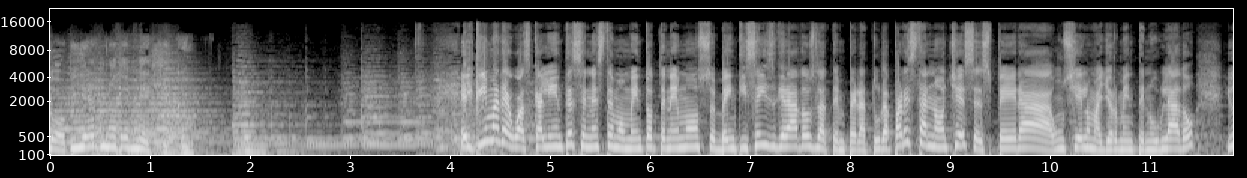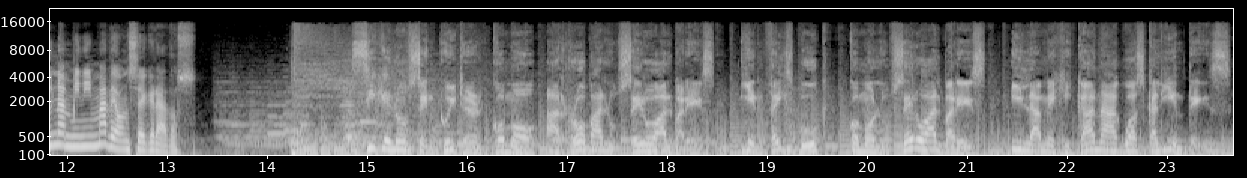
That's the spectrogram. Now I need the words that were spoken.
Gobierno de México. El clima de Aguascalientes en este momento tenemos 26 grados la temperatura. Para esta noche se espera un cielo mayormente nublado y una mínima de 11 grados. Síguenos en Twitter como arroba Lucero Álvarez y en Facebook como Lucero Álvarez y la mexicana Aguascalientes.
